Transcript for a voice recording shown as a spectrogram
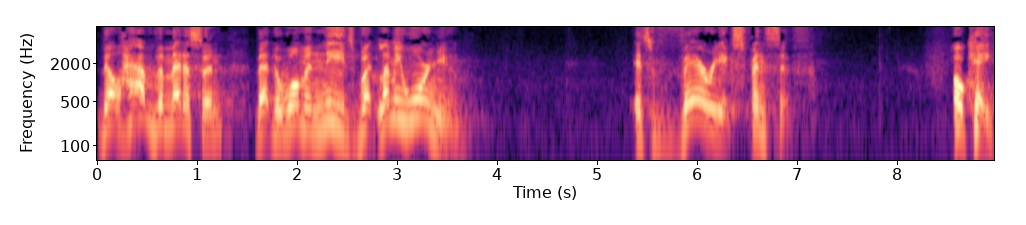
they'll have the medicine that the woman needs, but let me warn you, it's very expensive. Okay,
